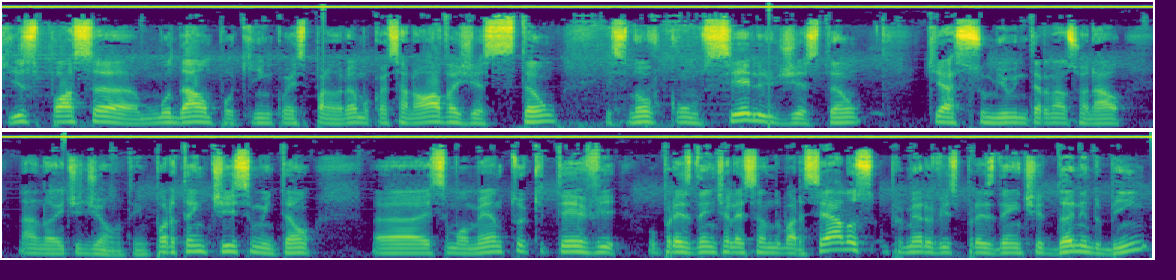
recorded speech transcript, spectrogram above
que isso possa mudar um pouquinho com esse panorama, com essa nova gestão, esse novo conselho de gestão que assumiu o Internacional na noite de ontem. Importantíssimo, então, ah, esse momento que teve o presidente Alessandro Barcelos, o primeiro vice-presidente Dani Dubin,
